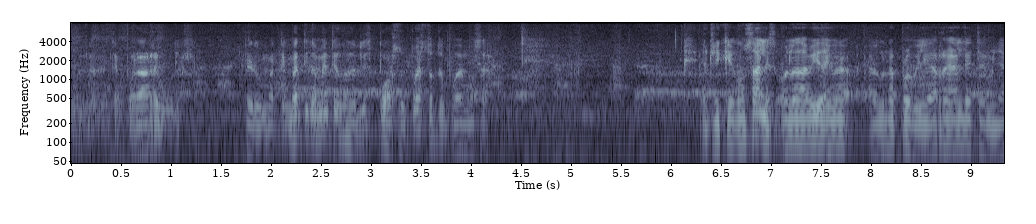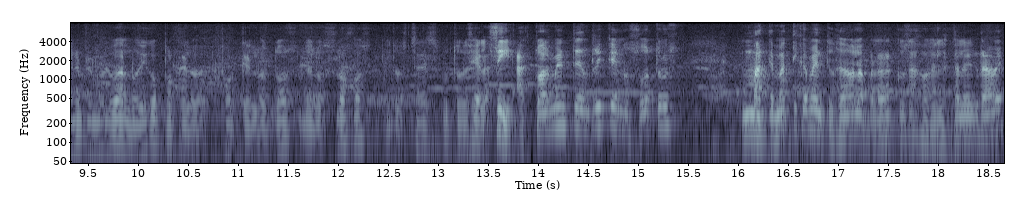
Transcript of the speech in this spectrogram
con la temporada regular. Pero matemáticamente, José Luis, por supuesto que podemos ser. Enrique González, hola David, ¿hay alguna probabilidad real de terminar en primer lugar? Lo digo porque, porque los dos de los flojos y los tres puntos de cielo. Sí, actualmente Enrique, nosotros matemáticamente, usando la palabra usa José Luis Grave,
